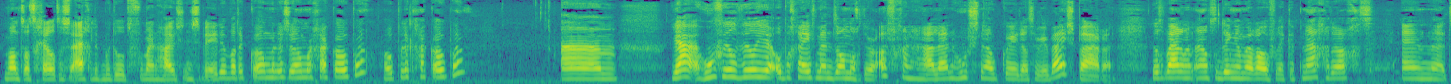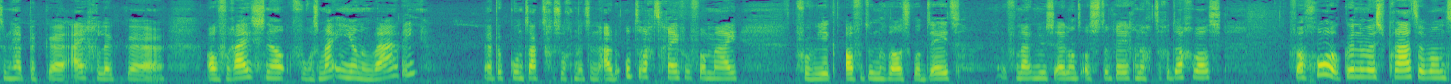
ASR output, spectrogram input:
Want dat geld is eigenlijk bedoeld voor mijn huis in Zweden, wat ik komende zomer ga kopen. Hopelijk ga kopen. Um, ja, hoeveel wil je op een gegeven moment dan nog eraf gaan halen en hoe snel kun je dat er weer bij sparen? Dat waren een aantal dingen waarover ik heb nagedacht. En uh, toen heb ik uh, eigenlijk uh, al vrij snel, volgens mij in januari, heb ik contact gezocht met een oude opdrachtgever van mij. Voor wie ik af en toe nog wel eens wat deed vanuit Nieuw-Zeeland als het een regenachtige dag was. Van goh, kunnen we eens praten? Want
